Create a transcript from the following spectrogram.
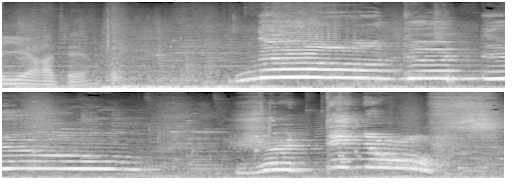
Failli rater. Non, non, non Je dénonce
